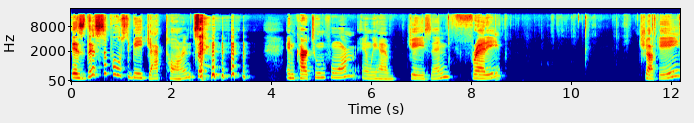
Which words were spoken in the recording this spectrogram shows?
Is this supposed to be Jack Torrance in cartoon form? And we have Jason, Freddy, Chucky,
